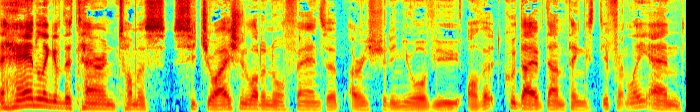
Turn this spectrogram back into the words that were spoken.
the handling of the Tarryn Thomas situation, a lot of North fans are, are interested in your view of it. Could they have done things differently? And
